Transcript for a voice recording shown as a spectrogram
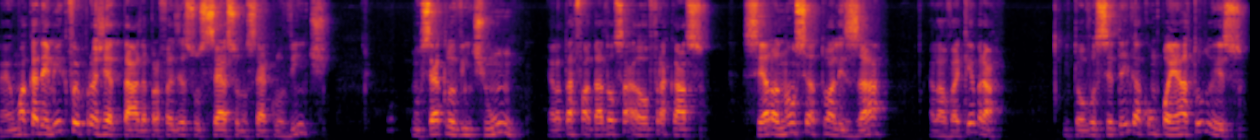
Né? Uma academia que foi projetada para fazer sucesso no século XX, no século XXI, ela está fadada ao, ao fracasso. Se ela não se atualizar, ela vai quebrar. Então você tem que acompanhar tudo isso.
